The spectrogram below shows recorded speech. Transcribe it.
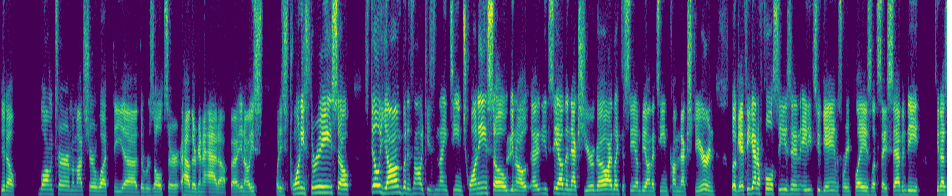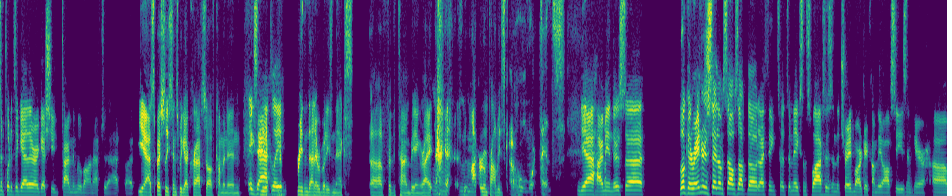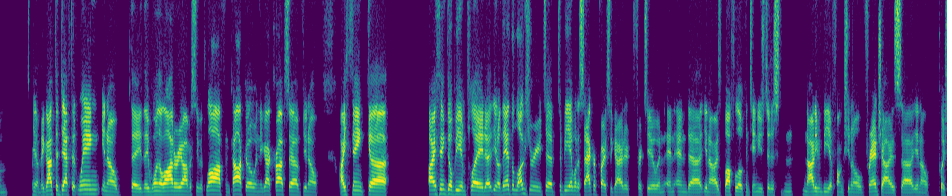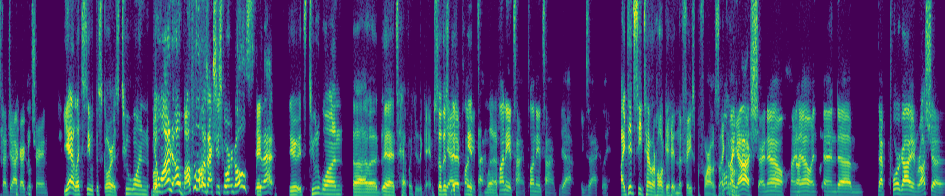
you know, long term, I'm not sure what the uh, the results are, how they're going to add up. Uh, you know, he's what he's 23, so still young, but it's not like he's 19, 20. So you know, uh, you'd see how the next year go. I'd like to see him be on the team come next year. And look, if he got a full season, 82 games where he plays, let's say 70. He doesn't put it together. I guess you time to move on after that. But yeah, especially since we got Kravtsov coming in, exactly breathing down everybody's necks uh, for the time being, right? Mm-hmm. the mm-hmm. locker room probably just got a little more tense. Yeah, I mean, there's uh look, the Rangers are setting themselves up though, to, I think, to, to make some splashes in the trade market come the off season here. Um, you know, they got the depth at wing. You know, they they won the lottery obviously with Loff and Kakko, and you got Kravtsov. You know, I think uh, I think they'll be in play. To, you know, they had the luxury to to be able to sacrifice a guy to, for two, and and and uh, you know, as Buffalo continues to just n- not even be a functional franchise, uh, you know, push that Jack Eichel train. Yeah, let's see what the score is. Two one. Two one. Oh, Buffalo is actually scoring goals. Look it, at that. Dude, it's two to one. Uh, yeah, it's halfway through the game, so there's, yeah, there's plenty, of time, left. Plenty of time. Plenty of time. Yeah, exactly. I did see Taylor Hall get hit in the face before. I was like, oh my oh. gosh, I know, I know, and and um, that poor guy in Russia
